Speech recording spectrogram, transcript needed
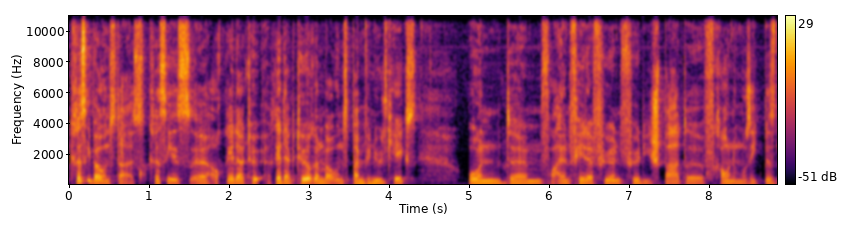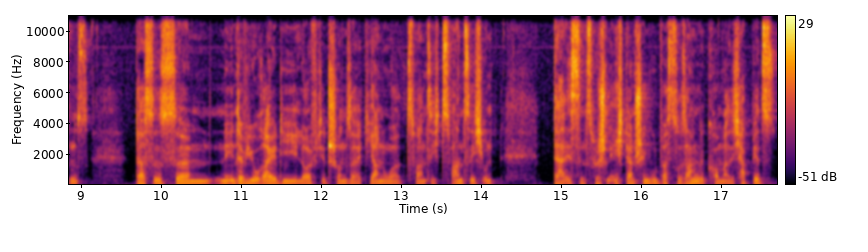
Chrissy bei uns da ist. Chrissy ist äh, auch Redakteur, Redakteurin bei uns beim Vinylkeks und ähm, vor allem federführend für die Sparte Frauen im Musikbusiness. Das ist ähm, eine Interviewreihe, die läuft jetzt schon seit Januar 2020 und da ist inzwischen echt ganz schön gut was zusammengekommen. Also ich habe jetzt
